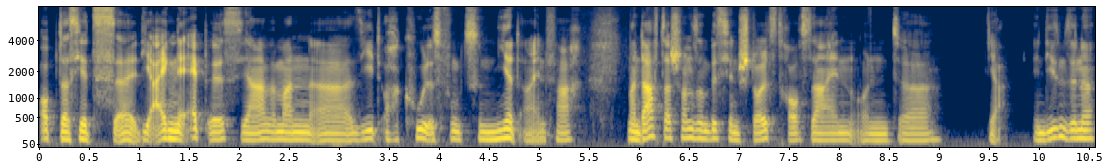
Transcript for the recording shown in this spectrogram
ob das jetzt äh, die eigene App ist, ja, wenn man äh, sieht, oh cool, es funktioniert einfach. Man darf da schon so ein bisschen stolz drauf sein und in diesem Sinne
